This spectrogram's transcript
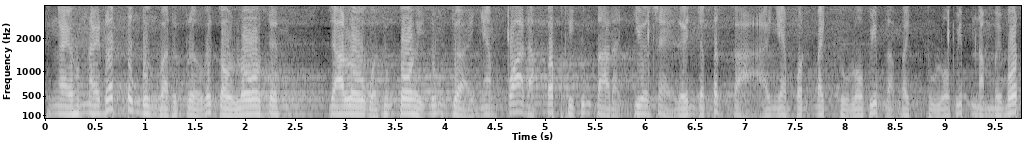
Thì ngày hôm nay rất tưng bừng và được rỡ với cầu lô trên Zalo của chúng tôi. Đúng chưa, anh em? Quá đẳng cấp khi chúng ta đã chia sẻ lên cho tất cả anh em con bạch thủ lô VIP là bạch thủ lô VIP 51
